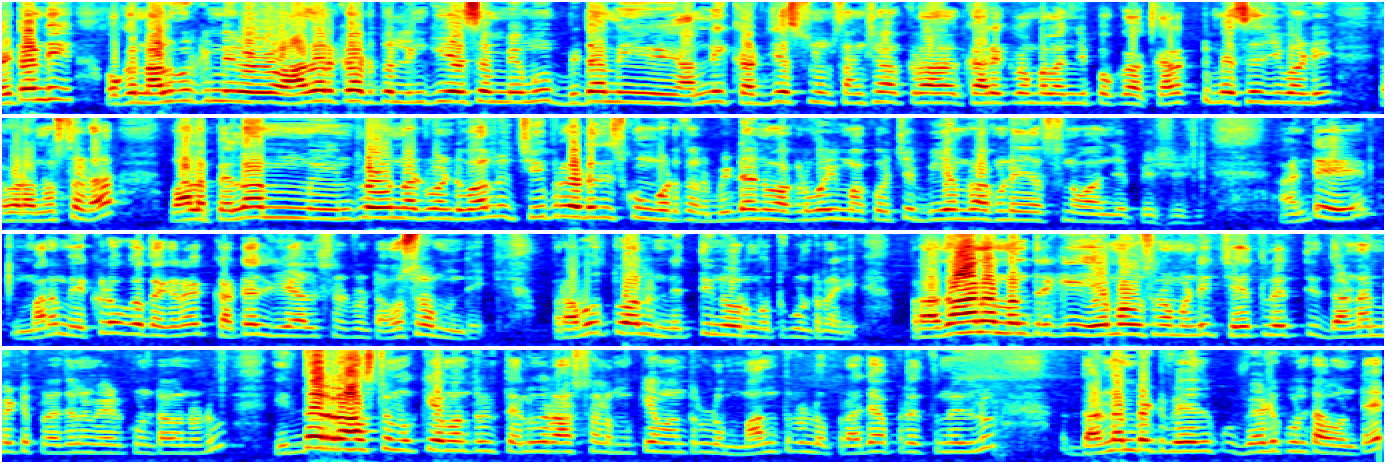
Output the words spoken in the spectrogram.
పెట్టండి. ఒక నలుగురికి మీరు ఆధార్ కార్డుతో లింక్ చేసాం మేము. బిడ్డ మీ అన్ని కట్ చేస్తున్నాం సంక్షేమ కార్యక్రమాలు అని చెప్పి ఒక కరెక్ట్ మెసేజ్ ఇవ్వండి. ఎవడన్నా వస్తాడా? వాళ్ళ పిల్లం ఇంట్లో ఉన్నటువంటి వాళ్ళు చీపురు గడ్డ తీసుకొని కొడతారు. బిడ్డ నువ్వు అక్కడ పోయి మాకు వచ్చే బియ్యం రాకుండా చేస్తున్నావు అని చెప్పేసి. అంటే మనం ఎక్కడో ఒక దగ్గర కట్టెలు చేయాల్సినటువంటి అవసరం ఉంది. ప్రభుత్వాలు నెత్తి నోరు మొత్తుకుంటున్నాయి. ప్రధానమంత్రికి ఏం అవసరం అండి? చేతులు ఎత్తి దండం పెట్టి ప్రజలను వేడుకుంటా ఉన్నాడు. ఇద్దరు రాష్ట్ర ముఖ్యమంత్రులు తెలుగు రాష్ట్రాల ముఖ్యమంత్రులు మంత్రులు ప్రజాప్రతినిధులు దండం పెట్టి వేడు వేడుకుంటా ఉంటే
